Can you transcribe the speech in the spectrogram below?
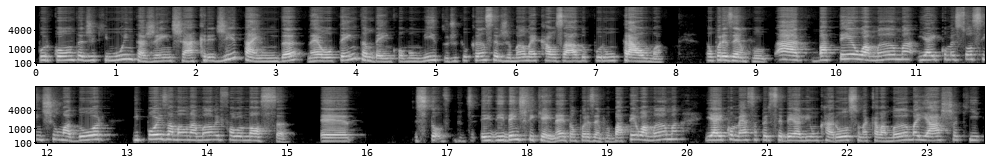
por conta de que muita gente acredita ainda, né, ou tem também como um mito de que o câncer de mama é causado por um trauma. Então, por exemplo, ah, bateu a mama e aí começou a sentir uma dor e pôs a mão na mama e falou, nossa, é, estou, identifiquei, né? Então, por exemplo, bateu a mama e aí começa a perceber ali um caroço naquela mama e acha que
